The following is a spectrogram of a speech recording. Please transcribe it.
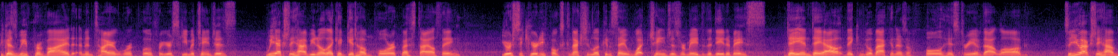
because we provide an entire workflow for your schema changes, we actually have, you know, like a GitHub pull request style thing. Your security folks can actually look and say what changes were made to the database, day in, day out, they can go back and there's a full history of that log. So you actually have,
